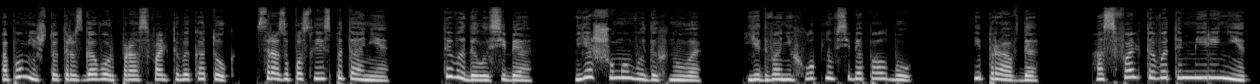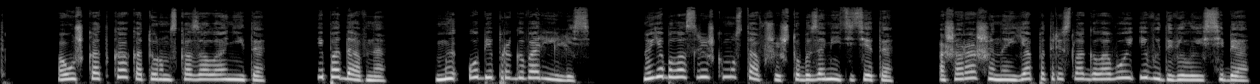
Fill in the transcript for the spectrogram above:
А помнишь тот разговор про асфальтовый каток сразу после испытания? Ты выдала себя. Я шумом выдохнула, едва не хлопнув себя по лбу. И правда, асфальта в этом мире нет, а уж катка, о котором сказала Анита, и подавно. Мы обе проговорились но я была слишком уставшей, чтобы заметить это. Ошарашенная, я потрясла головой и выдавила из себя.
